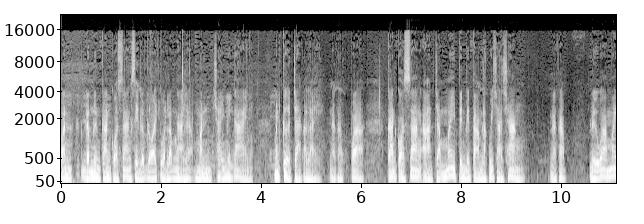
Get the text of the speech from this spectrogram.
มันดำเนินการก่อสร้างเสร็จเรียบร้อยตรวจรับงานแล้วมันใช้ไม่ได้เนี่ยมันเกิดจากอะไรนะครับว่า การก่อสร้างอาจจะไม่เป็นไปตามหลักวิชาช่างนะครับหรือว่าไม่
